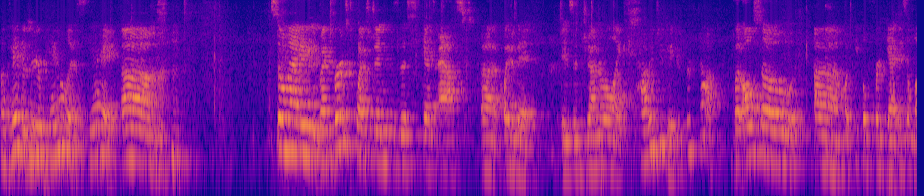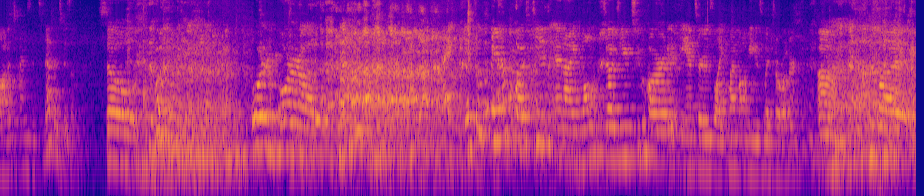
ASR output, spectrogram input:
Okay, those are your panelists. Yay. Um, so my my first question, because this gets asked uh, quite a bit, is in general like, how did you get your first job? But also, um, what people forget is a lot of times it's nepotism. So, or or uh, it's a fair question, and I won't judge you too hard if the answer is like my mommy is my showrunner. Um, but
